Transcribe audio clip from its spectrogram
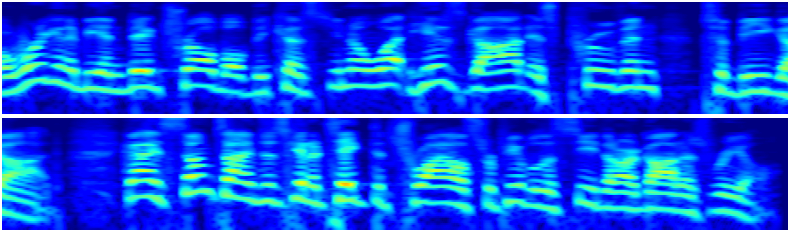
or we're going to be in big trouble because you know what? His God is proven to be God. Guys, sometimes it's going to take the trials for people to see that our God is real.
